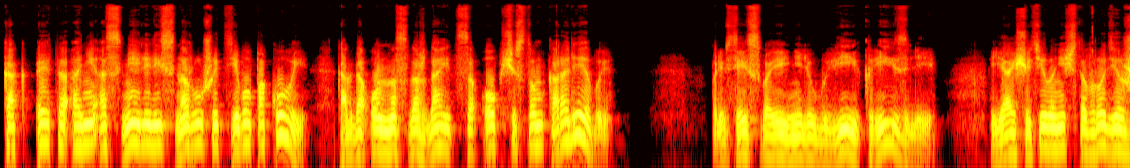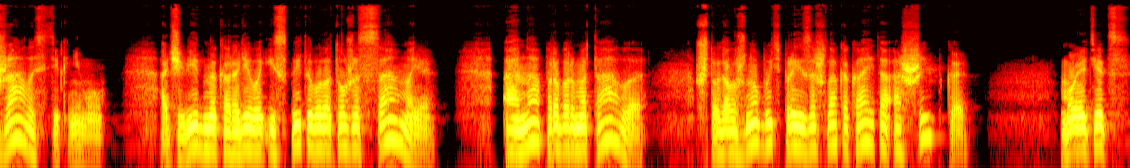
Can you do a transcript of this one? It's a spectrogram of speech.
как это они осмелились нарушить его покой, когда он наслаждается обществом королевы. При всей своей нелюбви к Ризли я ощутила нечто вроде жалости к нему. Очевидно, королева испытывала то же самое. Она пробормотала, что должно быть произошла какая-то ошибка. Мой отец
